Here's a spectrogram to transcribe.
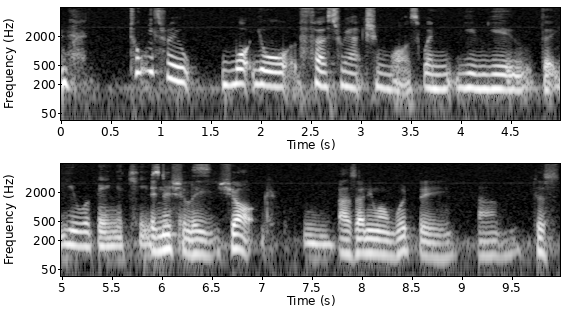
Talk me through what your first reaction was when you knew that you were being accused. Initially, of this. shock, as anyone would be, um, just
